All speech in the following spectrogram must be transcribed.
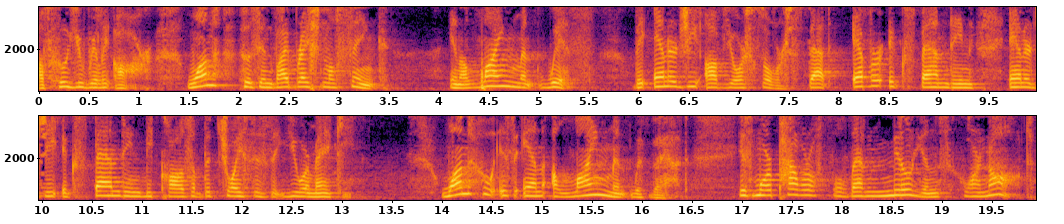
of who you really are. One who's in vibrational sync in alignment with the energy of your source that ever expanding energy expanding because of the choices that you are making. One who is in alignment with that is more powerful than millions who are not.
